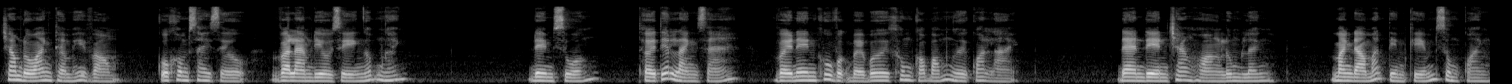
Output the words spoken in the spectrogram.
Trong đầu anh thầm hy vọng cô không say rượu và làm điều gì ngốc nghếch. Đêm xuống, thời tiết lành giá, vậy nên khu vực bể bơi không có bóng người qua lại. Đèn đèn trang hoàng lung linh, Mạnh đào mắt tìm kiếm xung quanh.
